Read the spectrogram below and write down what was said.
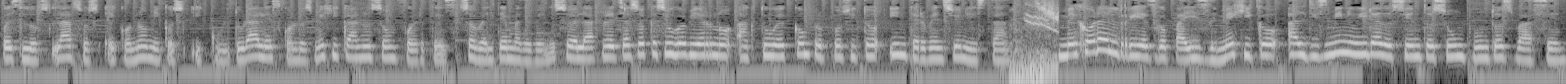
pues los lazos económicos y culturales con los mexicanos son fuertes. Sobre el tema de Venezuela, rechazó que su gobierno actúe con propósito intervencionista. Mejora el riesgo país de México al disminuir a 201 puntos base.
